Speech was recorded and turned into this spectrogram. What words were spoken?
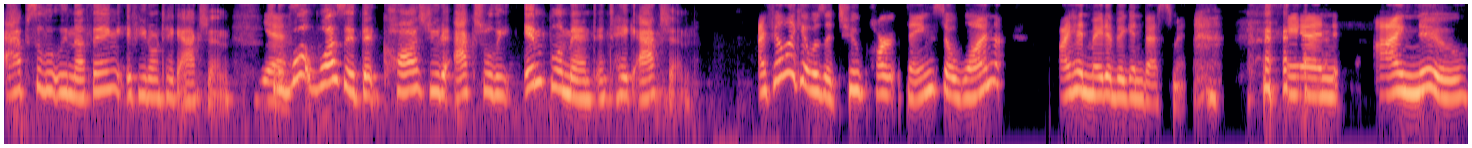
absolutely nothing if you don't take action. Yes. So, what was it that caused you to actually implement and take action? I feel like it was a two part thing. So, one, I had made a big investment, and I knew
